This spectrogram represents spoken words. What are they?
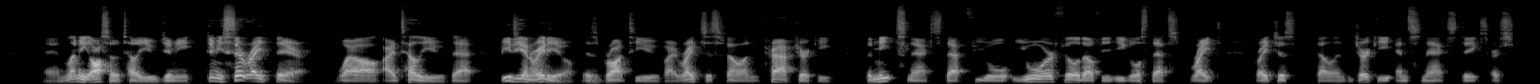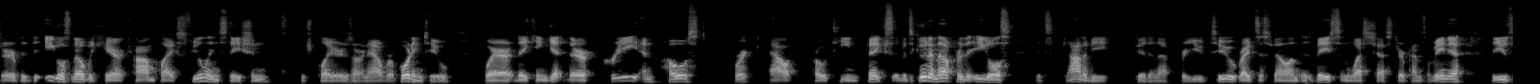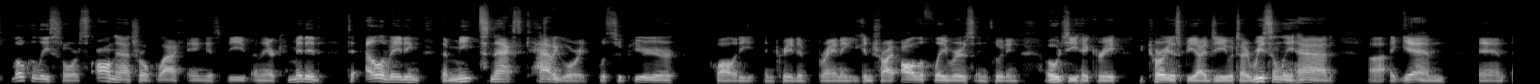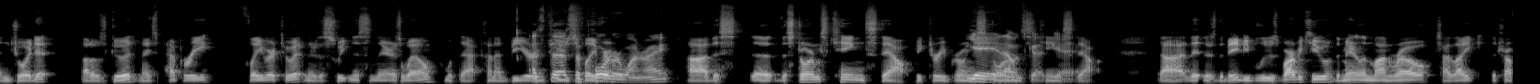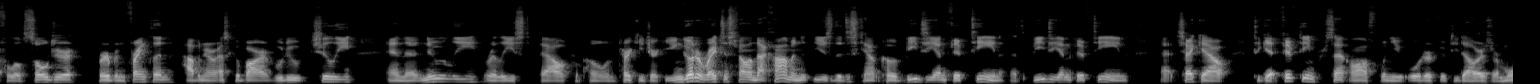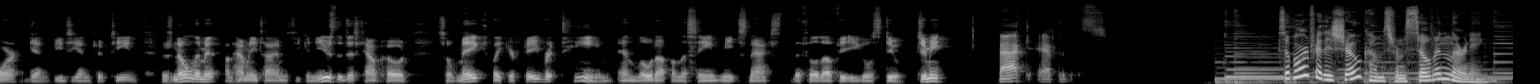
And let me also tell you, Jimmy, Jimmy, sit right there while I tell you that BGN Radio is brought to you by Righteous Felon Craft Jerky, the meat snacks that fuel your Philadelphia Eagles. That's right. Righteous Felon Jerky and snack steaks are served at the Eagles NovaCare Complex fueling station, which players are now reporting to, where they can get their pre and post workout protein fix. If it's good enough for the Eagles, it's got to be good enough for you too. Righteous Felon is based in West Chester, Pennsylvania. They use locally sourced, all natural black Angus beef, and they are committed to elevating the meat snacks category with superior quality and creative branding. You can try all the flavors, including OG Hickory, Victorious BIG, which I recently had uh, again and enjoyed it. Thought it was good, nice peppery flavor to it, and there's a sweetness in there as well with that kind of beer that's, infused that's the porter one, right? Uh, this uh, the Storms King Stout, Victory Brewing Yeah, yeah, Storms good, King yeah. Stout. Uh, there's the Baby Blues Barbecue, the Maryland Monroe, which I like, the Truffalo Soldier, Bourbon Franklin, Habanero Escobar, Voodoo Chili, and the newly released Val Capone Turkey Jerky. You can go to righteousfelon.com and use the discount code BGN15. That's BGN15 at checkout to get 15% off when you order $50 or more. Again, BGN15. There's no limit on how many times you can use the discount code, so make like your favorite team and load up on the same meat snacks the Philadelphia Eagles do. Jimmy? Back after this. Support for this show comes from Sylvan Learning.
